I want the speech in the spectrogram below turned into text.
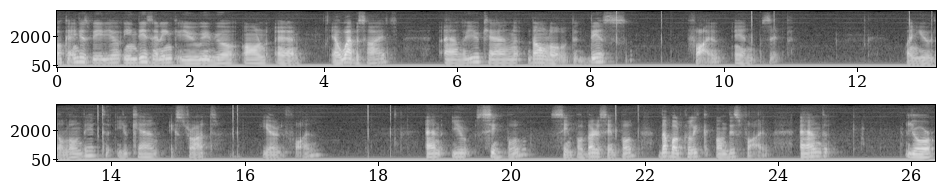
okay in this video in this link you will go on a, a website and you can download this file in zip. When you download it you can extract here the file and you simple simple very simple double click on this file and your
